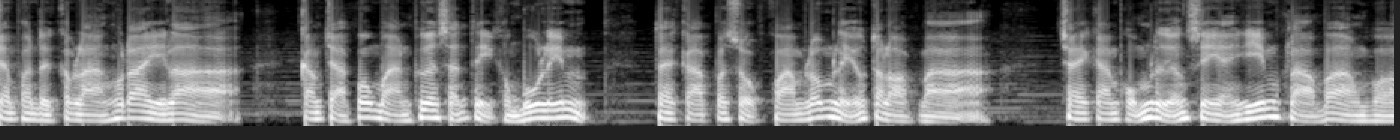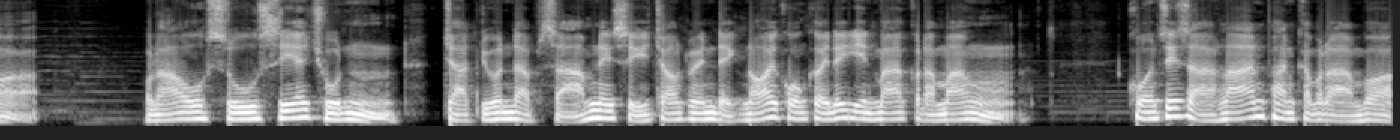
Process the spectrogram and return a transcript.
จำพนึกกำลังไร่ล่ากำจัดพวกหมันเพื่อสันติของบูลิม แต่กลับประสบความล้มเหลวตลอดมา ชายการผมเหลืองเสียยิ้มกล่าวบ้างว่า เราซูเซียชุน จัดอยู่อันดับสามในสีจอมเป็นเด็กน้อยคงเคยได้ยินมากระมังคนศีรษะล้านพันคำรามว่า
